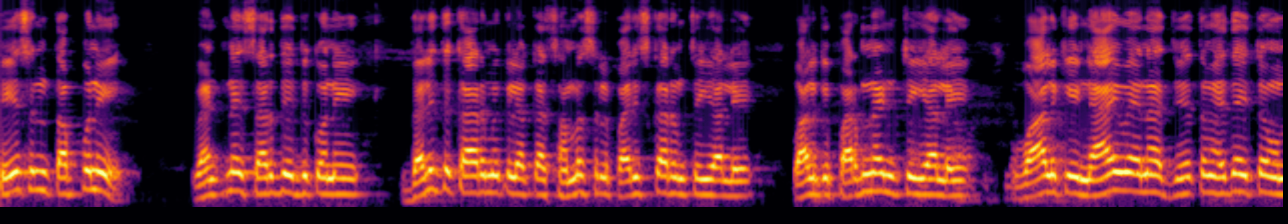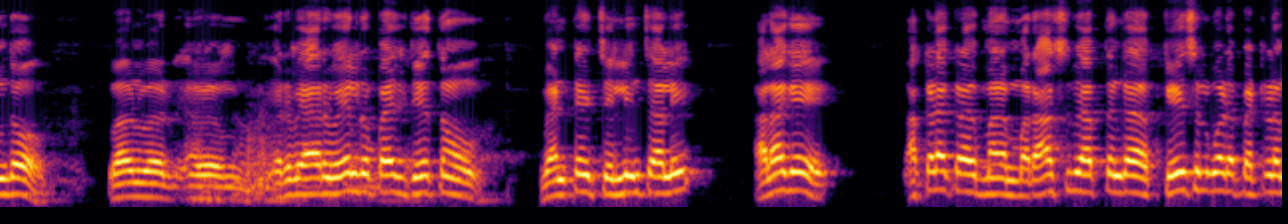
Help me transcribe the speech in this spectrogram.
చేసిన తప్పుని వెంటనే సరిదిద్దుకొని దళిత కార్మికుల యొక్క సమస్యలు పరిష్కారం చేయాలి వాళ్ళకి పర్మనెంట్ చేయాలి వాళ్ళకి న్యాయమైన జీతం ఏదైతే ఉందో ఇరవై ఆరు వేల రూపాయల జీతం వెంటనే చెల్లించాలి. అలాగే అక్కడక్కడ మన రాష్ట్ర వ్యాప్తంగా కేసులు కూడా పెట్టడం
